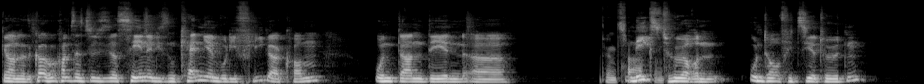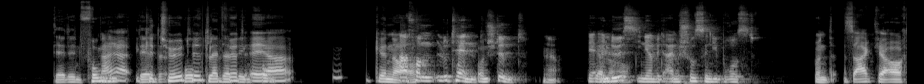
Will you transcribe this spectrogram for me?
Genau, und dann ko- kommt es jetzt zu dieser Szene in diesem Canyon, wo die Flieger kommen und dann den äh, Den nächsthöheren Unteroffizier töten. Der den Funk, Naja, der getötet hochklettert wird er ja. Genau. Ah, vom Lieutenant, Und- stimmt. Ja. Der Genau. erlöst ihn ja mit einem Schuss in die Brust. und sagt ja auch,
